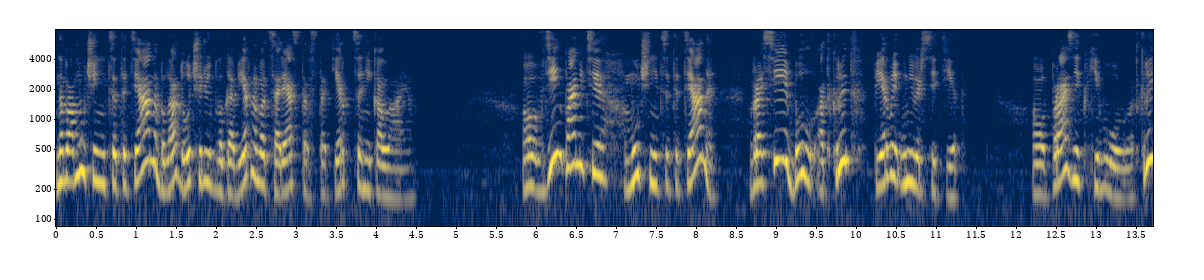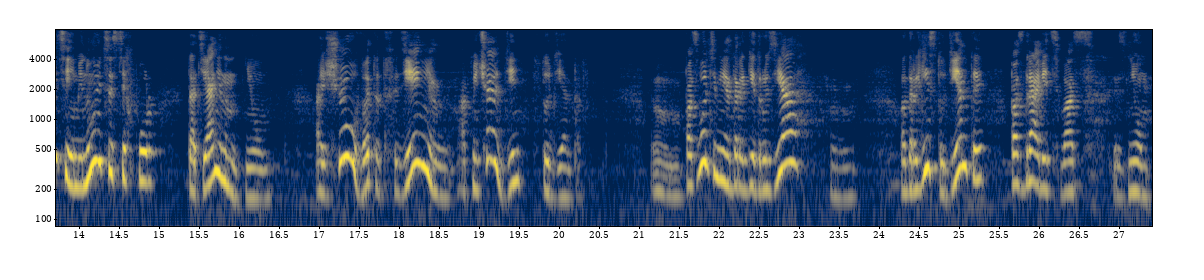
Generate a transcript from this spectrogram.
Новомученица Татьяна была дочерью благоверного царя страстотерпца Николая. В день памяти мученицы Татьяны в России был открыт первый университет. Праздник его открытия именуется с тех пор Татьяниным днем. А еще в этот день отмечают День студентов. Позвольте мне, дорогие друзья, дорогие студенты, поздравить вас с Днем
